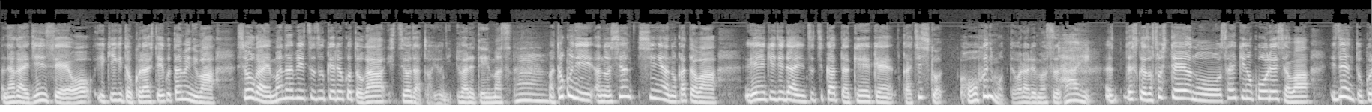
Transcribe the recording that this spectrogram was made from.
長い人生を生き生きと暮らしていくためには生涯学び続けることが必要だというふうに言われています。うん、まあ、特にあのシニアの方は現役時代に培った経験知識を豊富に持っておられます。はい、ですけどそしてあの最近の高齢者は以前と比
